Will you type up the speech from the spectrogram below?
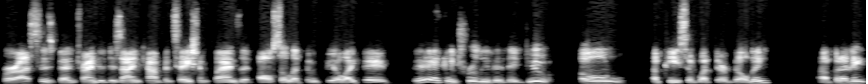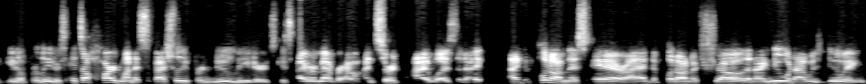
for us has been trying to design compensation plans that also let them feel like they and truly that they do own a piece of what they're building. Uh, but I think you know for leaders, it's a hard one, especially for new leaders, because I remember how uncertain I was that I, I had to put on this air, I had to put on a show that I knew what I was doing.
